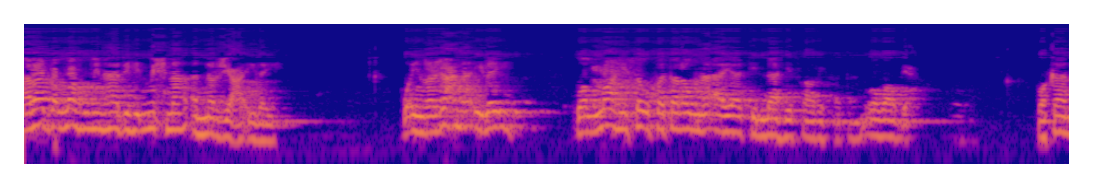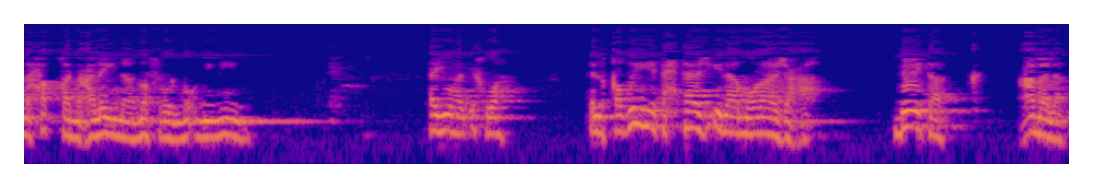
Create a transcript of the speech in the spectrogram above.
أراد الله من هذه المحنة أن نرجع إليه. وإن رجعنا إليه والله سوف ترون آيات الله صارفة وواضحة. وكان حقا علينا نصر المؤمنين. أيها الإخوة القضية تحتاج إلى مراجعة. بيتك عملك.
